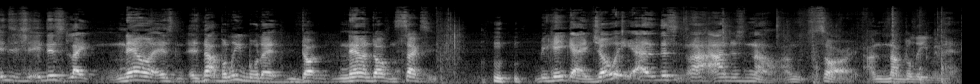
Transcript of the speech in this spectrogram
It just, it just like now it's it's not believable that Daw- now Dawson's sexy. because he got Joey out of this. I, I just no. I'm sorry. I'm not believing that.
